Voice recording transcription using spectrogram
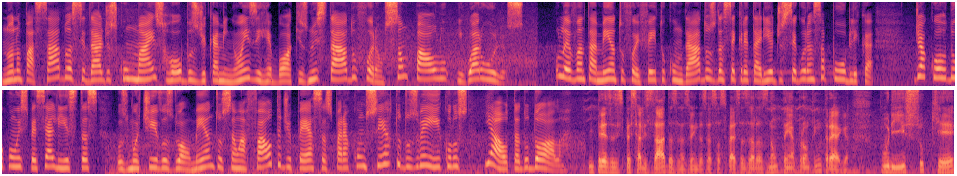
No ano passado, as cidades com mais roubos de caminhões e reboques no estado foram São Paulo e Guarulhos. O levantamento foi feito com dados da Secretaria de Segurança Pública. De acordo com especialistas, os motivos do aumento são a falta de peças para conserto dos veículos e a alta do dólar empresas especializadas nas vendas dessas peças, elas não têm a pronta entrega. Por isso que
